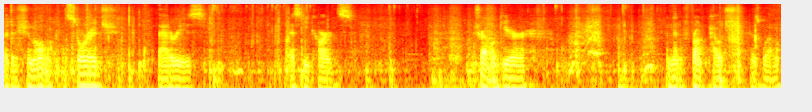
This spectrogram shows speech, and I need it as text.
additional storage, batteries, SD cards, travel gear, and then a front pouch as well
